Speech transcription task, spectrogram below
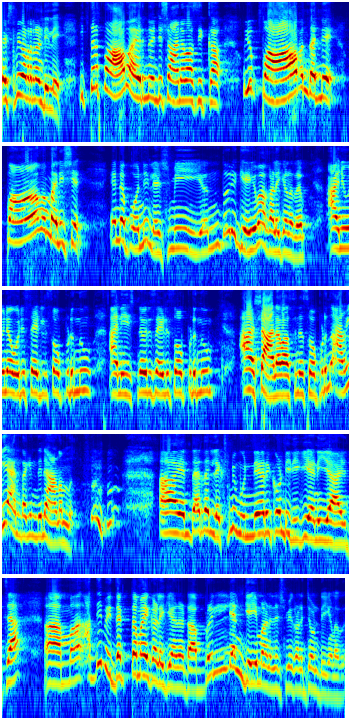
ലക്ഷ്മി പറഞ്ഞിട്ടില്ലേ ഇത്ര പാവമായിരുന്നു എന്റെ ഷാനവാസിക്ക. അയ്യോ പാവം തന്നെ പാവം മനുഷ്യൻ. എന്റെ പൊന്നു ലക്ഷ്മി എന്തൊരു ഗെയിമാണ് കളിക്കണത്. അനുവിനെ ഒരു സൈഡിൽ സോപ്പിടുന്നു അനീഷിനെ ഒരു സൈഡിൽ സോപ്പിടുന്നു ആ ഷാനവാസിനെ സോപ്പിടുന്നു അറിയാം എന്താ എന്തിനാണെന്ന് എന്തായാലും ലക്ഷ്മി മുന്നേറിക്കൊണ്ടിരിക്കുകയാണ് ഈ ആഴ്ച. അതിവിദഗ്ധമായി കളിക്കുകയാണ് കേട്ടോ. ബ്രില്യൻ ഗെയിമാണ് ലക്ഷ്മി കളിച്ചുകൊണ്ടിരിക്കുന്നത്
